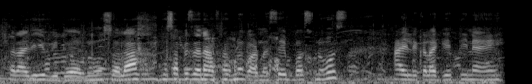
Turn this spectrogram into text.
तर अहिले यो भिडियो हेर्नुहोस् होला। सबैजना आफ्नो आफ्नो घरमा सेफ बस्नुहोस्। अहिलेको लागि यति नै।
